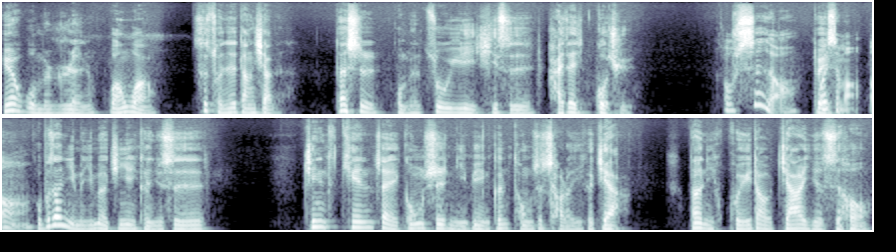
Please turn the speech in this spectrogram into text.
因为我们人往往是存在当下的，但是我们的注意力其实还在过去。哦，是哦，对，为什么？嗯，我不知道你们有没有经验，可能就是今天在公司里面跟同事吵了一个架，那你回到家里的时候，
